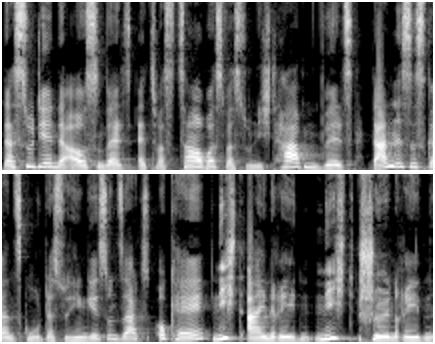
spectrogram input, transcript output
dass du dir in der Außenwelt etwas zauberst, was du nicht haben willst, dann ist es ganz gut, dass du hingehst und sagst, okay, nicht einreden, nicht schönreden,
